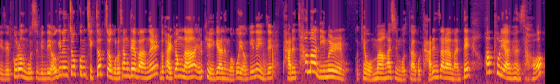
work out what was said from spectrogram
이제 그런 모습인데 여기는 조금 직접적으로 상대 방을 너 발병나 이렇게 얘기하는 거고 여기는 이제 다른 차마님을 이렇게 원망하지 못하고 다른 사람한테 화풀이 하면서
